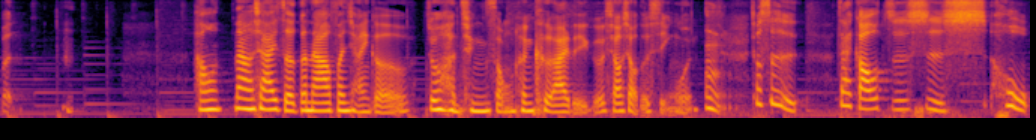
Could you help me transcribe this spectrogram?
本。好，那下一则跟大家分享一个就很轻松、很可爱的一个小小的新闻。嗯，就是在高知市户，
